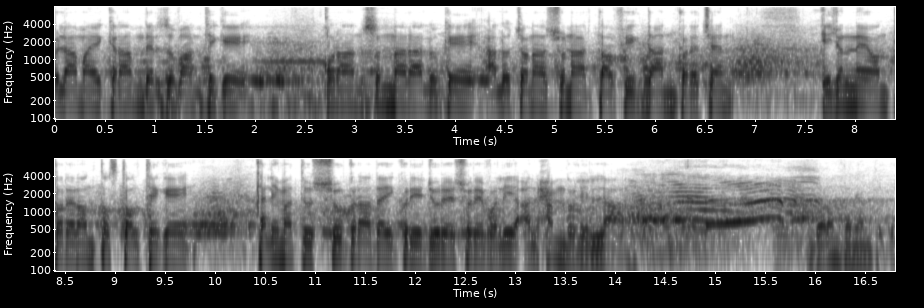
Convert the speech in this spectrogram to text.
উলামা একরামদের জবান থেকে কোরআন সুন্নার আলোকে আলোচনা শোনার তৌফিক দান করেছেন এই জন্যে অন্তরের অন্তঃস্থল থেকে কালিমাতু শুক্র আদায় করে জুড়ে সুরে বলি আলহামদুলিল্লাহ গরম পানি আনতে।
